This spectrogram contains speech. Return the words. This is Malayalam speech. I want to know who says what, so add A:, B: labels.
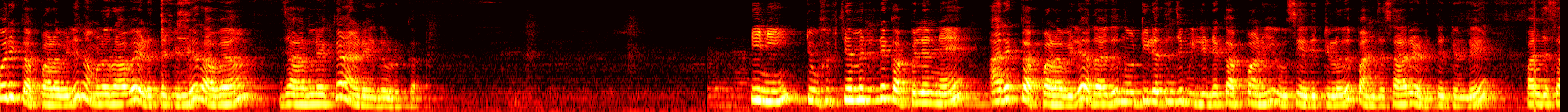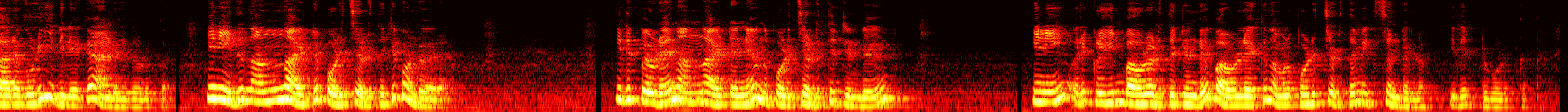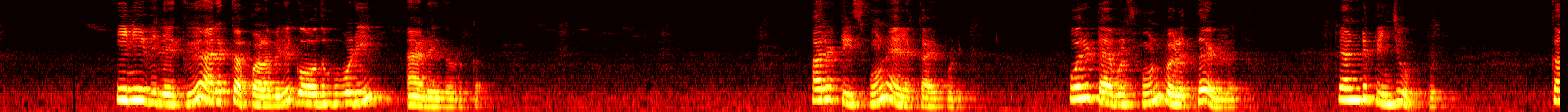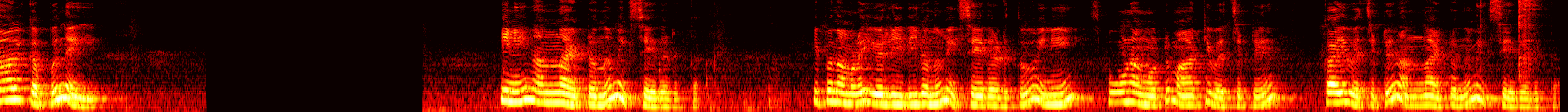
A: ഒരു കപ്പ് അളവിൽ നമ്മൾ റവ എടുത്തിട്ടുണ്ട്. റവ ജാറിലേക്ക് ആഡ് ചെയ്ത് കൊടുക്കുക. ഇനി ടു ഫിഫ്റ്റി എം എല്ലിന്റെ കപ്പിൽ തന്നെ അര അളവിൽ അതായത് നൂറ്റി ഇരുപത്തഞ്ച് മില്ലിന്റെ കപ്പാണ് യൂസ് ചെയ്തിട്ടുള്ളത്. പഞ്ചസാര എടുത്തിട്ടുണ്ട്. പഞ്ചസാര കൂടി ഇതിലേക്ക് ആഡ് ചെയ്ത് കൊടുക്കുക. ഇനി ഇത് നന്നായിട്ട് പൊടിച്ചെടുത്തിട്ട് കൊണ്ടുവരാം. ഇതിപ്പോൾ ഇവിടെ നന്നായിട്ട് തന്നെ ഒന്ന് പൊടിച്ചെടുത്തിട്ടുണ്ട്. ഇനി ഒരു ക്ലീൻ ബൗൾ എടുത്തിട്ടുണ്ട്. ബൗളിലേക്ക് നമ്മൾ പൊടിച്ചെടുത്ത മിക്സ് ഉണ്ടല്ലോ ഇതിട്ട് കൊടുക്കുക. ഇനി ഇതിലേക്ക് അരക്കപ്പ് അളവിൽ ഗോതമ്പ് പൊടി ആഡ് ചെയ്ത് കൊടുക്കുക. അര ടീസ്പൂൺ ഏലക്കായപ്പൊടി ഒരു ടേബിൾ സ്പൂൺ വെളുത്ത എള്ള്. രണ്ട് പിഞ്ച് ഉപ്പ്. കാൽ കപ്പ് നെയ്യ്. ഇനി നന്നായിട്ടൊന്ന് മിക്സ് ചെയ്തെടുക്കുക. ഇപ്പോൾ നമ്മൾ ഈ ഒരു രീതിയിലൊന്ന് മിക്സ് ചെയ്തെടുത്തു. ഇനി സ്പൂൺ അങ്ങോട്ട് മാറ്റി വെച്ചിട്ട് കൈ വെച്ചിട്ട് നന്നായിട്ടൊന്ന് മിക്സ് ചെയ്തെടുക്കുക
